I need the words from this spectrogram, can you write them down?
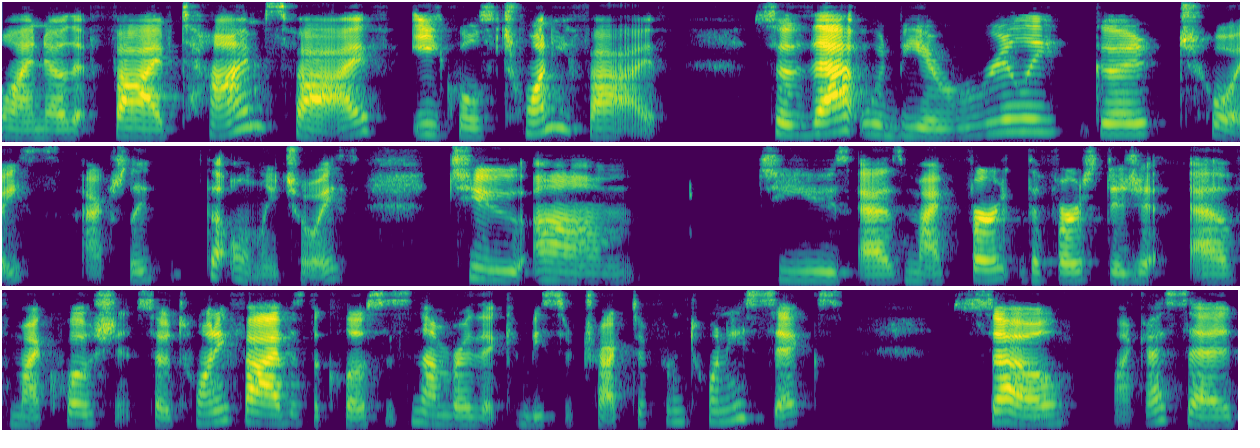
Well, I know that 5 times 5 equals 25, so that would be a really good choice actually the only choice, to um, to use as my first the first digit of my quotient. So 25 is the closest number that can be subtracted from 26. So, like I said,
